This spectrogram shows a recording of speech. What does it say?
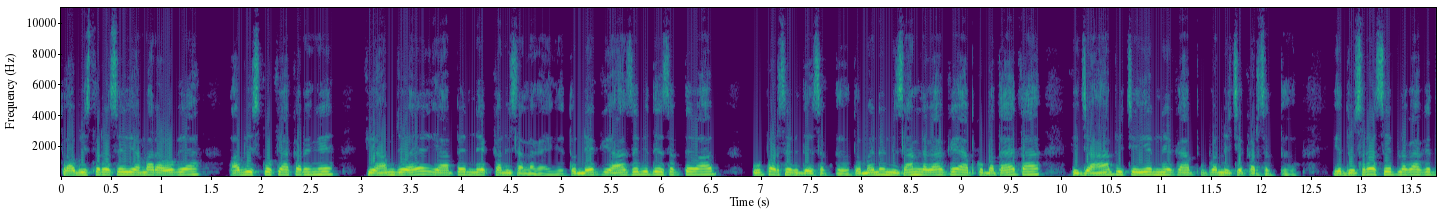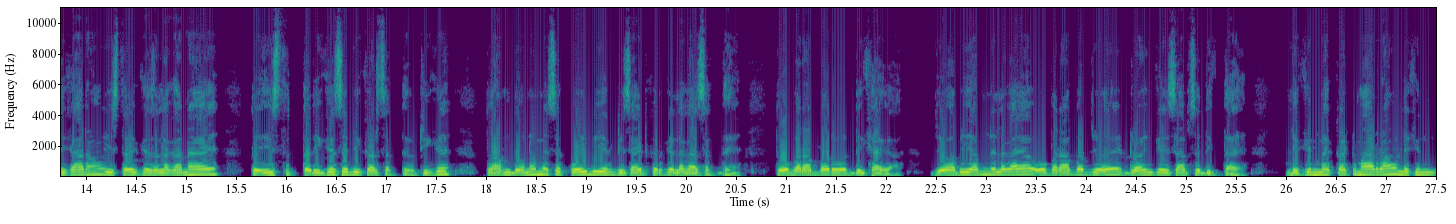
तो अब इस तरह से ये हमारा हो गया। अब इसको क्या करेंगे कि हम जो है, यहाँ पे नेक का निशान लगाएँगे। तो नेक यहाँ से भी दे सकते हो आप, ऊपर से भी दे सकते हो। तो मैंने निशान लगा के आपको बताया था कि जहाँ भी चाहिए नेक आप ऊपर नीचे कर सकते हो। ये दूसरा सेप लगा के दिखा रहा हूँ, इस तरीके से लगाना है तो इस तरीके से भी कर सकते हो, ठीक है? तो हम दोनों में से कोई भी एक डिसाइड करके लगा सकते हैं। तो बराबर वो दिखाएगा जो अभी हमने लगाया, वो बराबर जो है ड्राइंग के हिसाब से दिखता है। लेकिन मैं कट मार रहा हूँ, लेकिन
